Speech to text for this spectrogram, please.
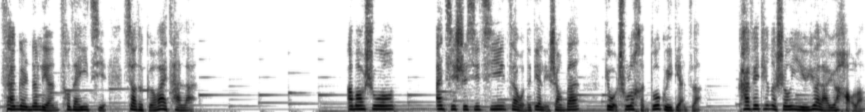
三个人的脸凑在一起，笑得格外灿烂。阿猫说：“安琪实习期在我的店里上班，给我出了很多鬼点子，咖啡厅的生意越来越好了。”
